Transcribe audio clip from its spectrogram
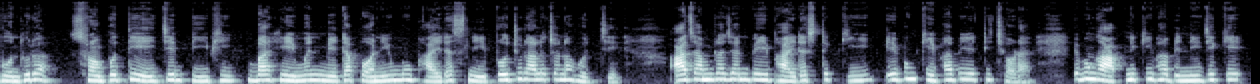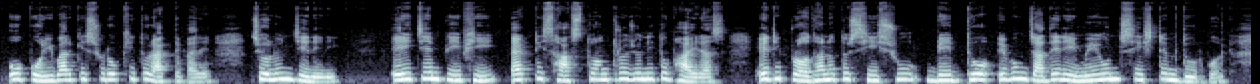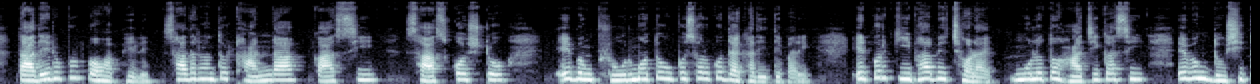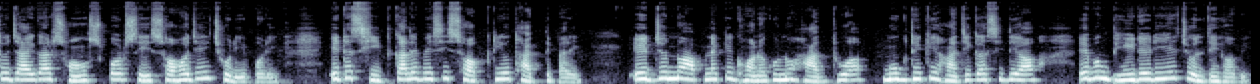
বন্ধুরা, সম্প্রতি H M PV বা হিউম্যান মেটাপনিউমো ভাইরাস নিয়ে প্রচুর আলোচনা হচ্ছে। আজ আমরা জানব এই ভাইরাসটা কী এবং কীভাবে এটি ছড়ায় এবং আপনি কীভাবে নিজেকে ও পরিবারকে সুরক্ষিত রাখতে পারেন চলুন জেনে নিই। এইচ এম পিভি একটি শ্বাসতন্ত্রজনিত ভাইরাস। এটি প্রধানত শিশু, বৃদ্ধ এবং যাদের ইমিউন সিস্টেম দুর্বল, তাদের উপর প্রভাব ফেলে। সাধারণত ঠান্ডা, কাশি শ্বাসকষ্ট এবং ফ্লুর মতো উপসর্গ দেখা দিতে পারে। এরপর কীভাবে ছড়ায়? মূলত হাঁচি কাশি এবং দূষিত জায়গার সংস্পর্শে সহজেই ছড়িয়ে পড়ে। এটা শীতকালে বেশি সক্রিয় থাকতে পারে। এর জন্য আপনাকে ঘন ঘন হাত ধোয়া, মুখ ঢেকে হাঁচি কাশি দেওয়া এবং ভিড় এড়িয়ে চলতে হবে।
